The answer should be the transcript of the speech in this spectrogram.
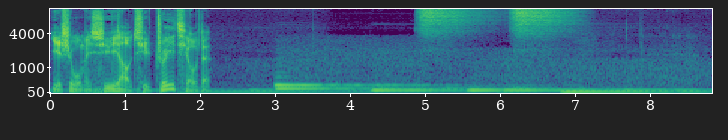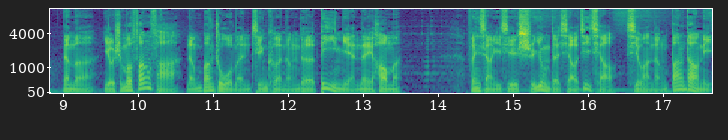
也是我们需要去追求的。那么，有什么方法能帮助我们尽可能的避免内耗吗？分享一些实用的小技巧，希望能帮到你。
